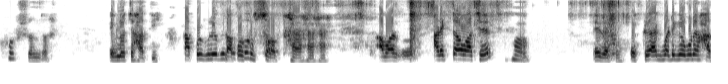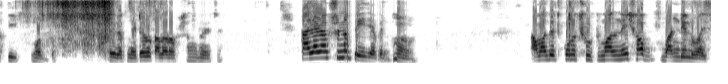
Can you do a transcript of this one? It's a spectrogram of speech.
খুব সুন্দর। এগুলো হচ্ছে হাতি। কাপড়গুলো কাপড় খুব সফট হ্যাঁ হ্যাঁ হ্যাঁ। আবার আরেকটাও আছে। হুম। এই দেখুন ক্র্যাক বাটিকের উপরে হাতি মধ্যে। এই দেখুন এটারও কালার অপশন রয়েছে। কালার অপশনও পেয়ে যাবেন। হুম। আমাদের কোনো ছুট মাল নেই সব বান্ডিল ওয়াইজ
